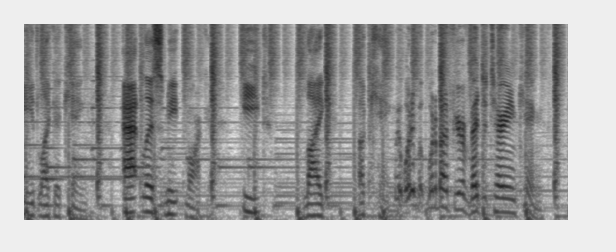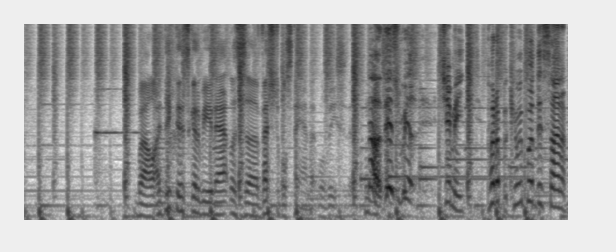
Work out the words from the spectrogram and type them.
eat like a king. Atlas Meat Market. Eat like a king. Wait, what about, what about if you're a vegetarian king? Well, I think there's going to be an Atlas uh, vegetable stand that will be. No, this real Jimmy. Put up. Can we put this sign up?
